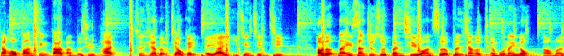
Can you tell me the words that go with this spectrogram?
然后放心大胆的去拍，剩下的交给 AI 一键剪辑。好的，那以上就是本期玩色分享的全部内容，那我们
